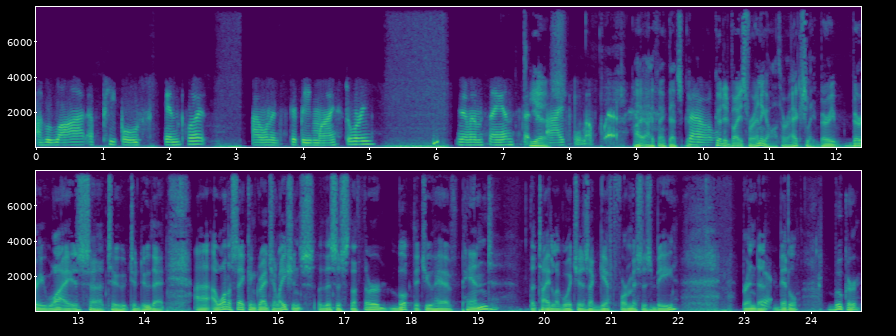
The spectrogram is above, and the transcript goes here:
a lot of people's input I wanted to be my story. You know what I'm saying? That yes. I came up with. I, I think that's good. So, good advice for any author. Actually, very very wise uh, to to do that. Uh, I want to say congratulations. This is the third book that you have penned. The title of which is a gift for Mrs. B. Brenda yes. Biddle Booker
